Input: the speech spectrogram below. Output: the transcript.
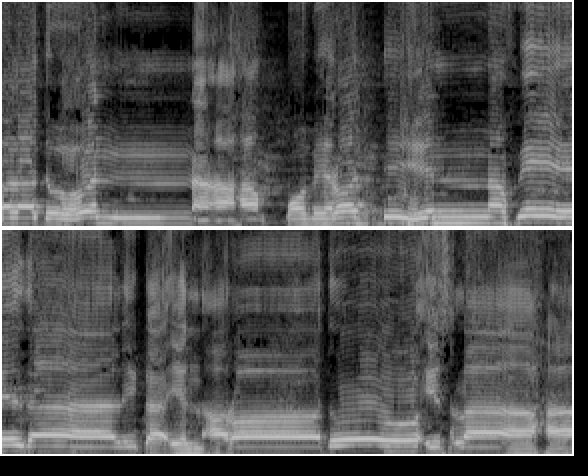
وبعولتهن أحق بردهن في ذلك إن أرادوا إصلاحا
